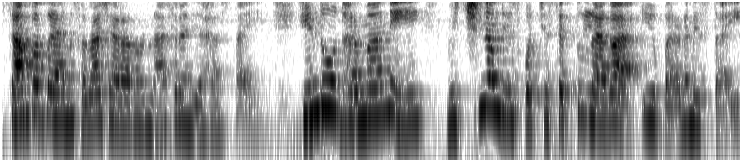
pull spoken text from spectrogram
సాంప్రదాయాలను సదాచారాలను నాశనం చేసేస్తాయి హిందూ ధర్మాన్ని విచ్ఛిన్నం తీసుకొచ్చే శక్తుల్లాగా ఇవి పరిణమిస్తాయి.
